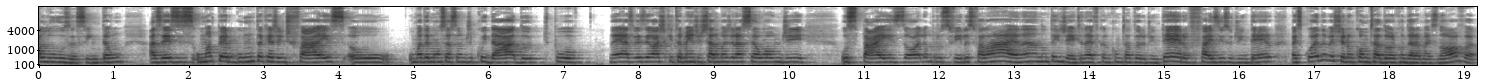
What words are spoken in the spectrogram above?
luz, assim. Então às vezes uma pergunta que a gente faz ou uma demonstração de cuidado, tipo, né? Às vezes eu acho que também a gente tá numa geração onde os pais olham para os filhos e falam: ah, não, não tem jeito, né? Fica no computador o dia inteiro, faz isso o dia inteiro. Mas quando eu mexi no computador quando era mais nova,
